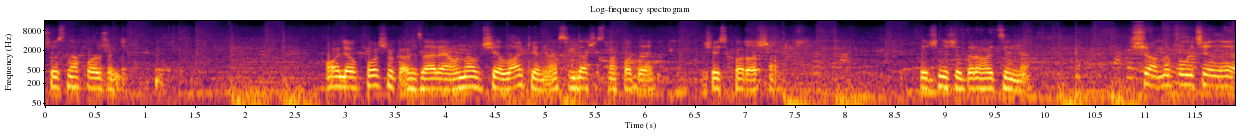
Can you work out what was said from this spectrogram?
щось знаходять. Оля в пошуках зараз, вона взагалі лакі, вона завжди щось знаходить, щось хороше. Точніше, дорогоцінне. Що, ми отримали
